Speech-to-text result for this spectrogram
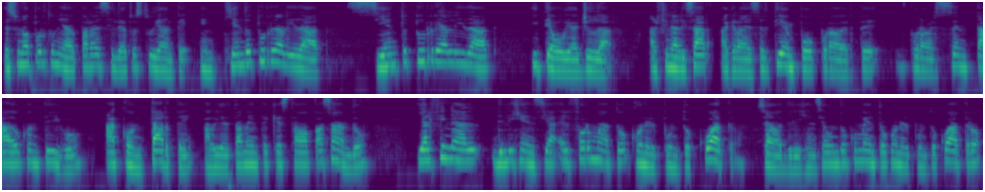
Es una oportunidad para decirle a tu estudiante, entiendo tu realidad, siento tu realidad y te voy a ayudar. Al finalizar, agradece el tiempo por haberte por haberse sentado contigo a contarte abiertamente qué estaba pasando y al final diligencia el formato con el punto 4, o sea, diligencia un documento con el punto 4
